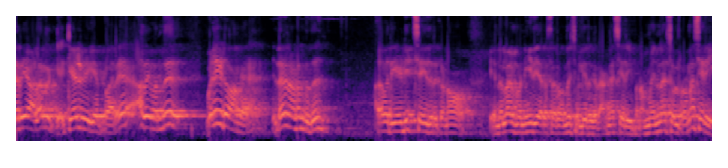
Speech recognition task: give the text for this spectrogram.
நிறையாளர் கேள்வி கேட்பார் அதை வந்து வெளியிடுவாங்க. இதான் நடந்தது? அதை அவர் எடிட் செய்திருக்கணும். என்னெல்லாம் இப்போ நீதியரசர் வந்து சொல்லியிருக்கிறாங்க சரி இப்போ நம்ம என்ன சொல்கிறோன்னா சரி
